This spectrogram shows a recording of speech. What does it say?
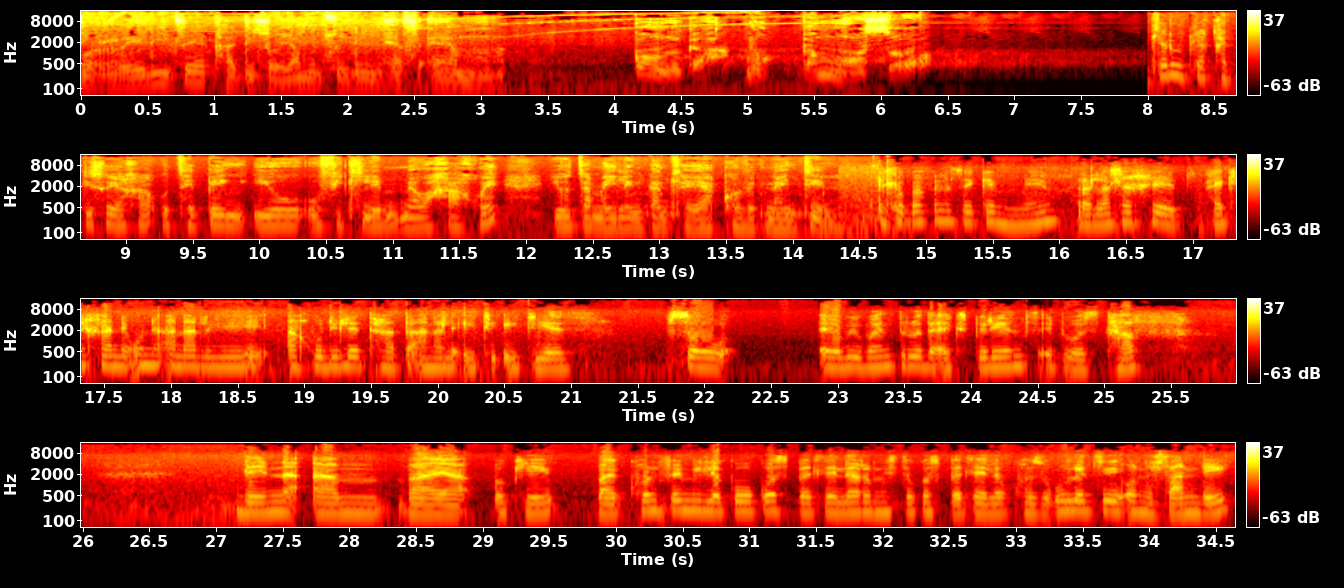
o reditse kgatiso ya motsweding fm konka bokamoso. Tle re utlwe kgatiso ya ga o tshepeng yo o fitlhile mme wa gagwe yo o tsamaileng ka ntlha ya covid-19 ke tlhokafaletse ke mme re latlhegetse ga ke gane o ne a na le a godile thata a na le 88 years. So uh, we went through the experience. It was tough. Then um by okay by confirmile ko ko sepetlele re mo isitse ko sepetlele because o lwetse on a sunday.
